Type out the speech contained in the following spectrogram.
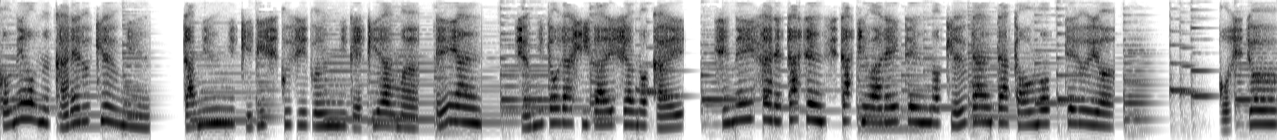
米を抜かれる9人。他人に厳しく自分に激甘。ええやん。シュニドラ被害者の会。指名された選手たちは0点の球団だと思ってるよ。ご視聴、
